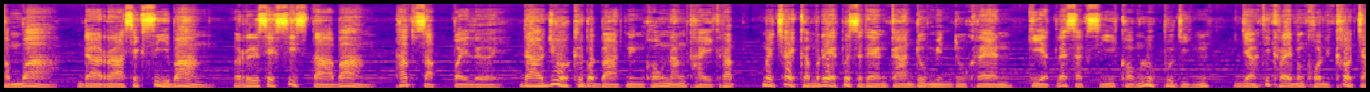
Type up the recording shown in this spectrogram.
คำว่า ดาราเซ็กซี่บ้าง หรือเซ็กซี่สตาร์บ้าง ทับศัพท์ไปเลย ดาวยั่วคือบทบาทหนึ่งของหนังไทยครับ ไม่ใช่คำเรียกเพื่อแสดงการดูหมิ่นดูแคลน เกียรติและศักดิ์ศรีของลูกผู้หญิง อย่างที่ใครบางคนเข้าใจ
